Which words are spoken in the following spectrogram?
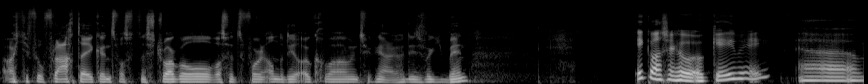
had je veel vraagtekens? Was het een struggle? Was het voor een ander deel ook gewoon, zeg, ja, dit is wat je bent? ik was er heel oké mee. Ehm,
